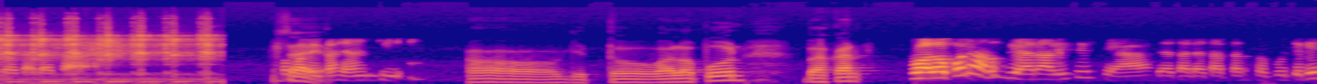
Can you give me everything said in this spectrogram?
data-data pemerintah yang di. Oh, gitu. Walaupun bahkan walaupun harus dianalisis ya data-data tersebut. Jadi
